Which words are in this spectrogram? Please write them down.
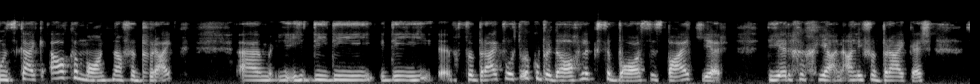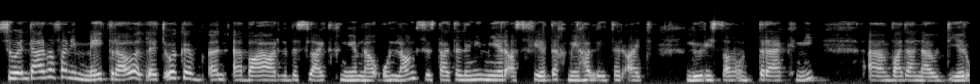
ons kyk elke maand na verbruik. ehm um, die die die eh, verbruik word ook op 'n daaglikse basis baie keer deurgegee aan al die verbruikers. So in terme van die metro, hulle het ook 'n 'n baie harde besluit geneem nou onlangs is dat hulle nie meer as 40 megaliter uit Luri sal onttrek nie. Ehm um, wat dan nou deur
